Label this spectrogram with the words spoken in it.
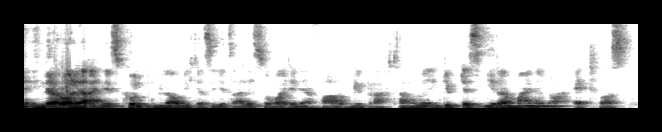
in, der Rolle eines Kunden, glaube ich, dass ich jetzt alles soweit in Erfahrung gebracht habe. Gibt es Ihrer Meinung nach etwas,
